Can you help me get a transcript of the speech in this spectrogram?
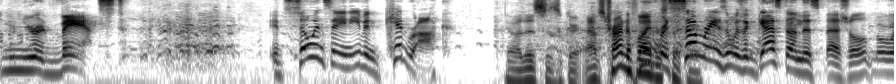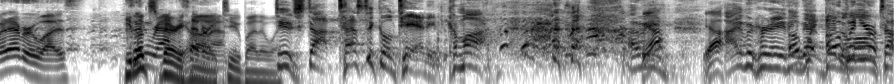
when you're advanced. It's so insane, even Kid Rock, Oh, this is great. I was trying to who find for this. clip some here. reason was a guest on this special, or whatever it was. he couldn't looks very high around. too, by the way. Dude, stop. Testicle tanning. Come on. I mean, Yeah, yeah. I haven't heard anything that Open, good in a open long your, time.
